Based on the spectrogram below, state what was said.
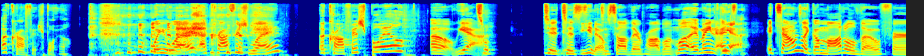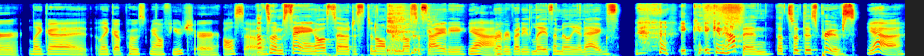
A crawfish boil. Wait, what? A crawfish? What? A crawfish boil? Oh, yeah. So- to to you know. to solve their problem. Well, I mean, it's, Yeah. It sounds like a model though for like a like a post male future. Also, That's what I'm saying. Also, just an all female society Yeah. where everybody lays a million eggs. it, it can happen. That's what this proves. yeah.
